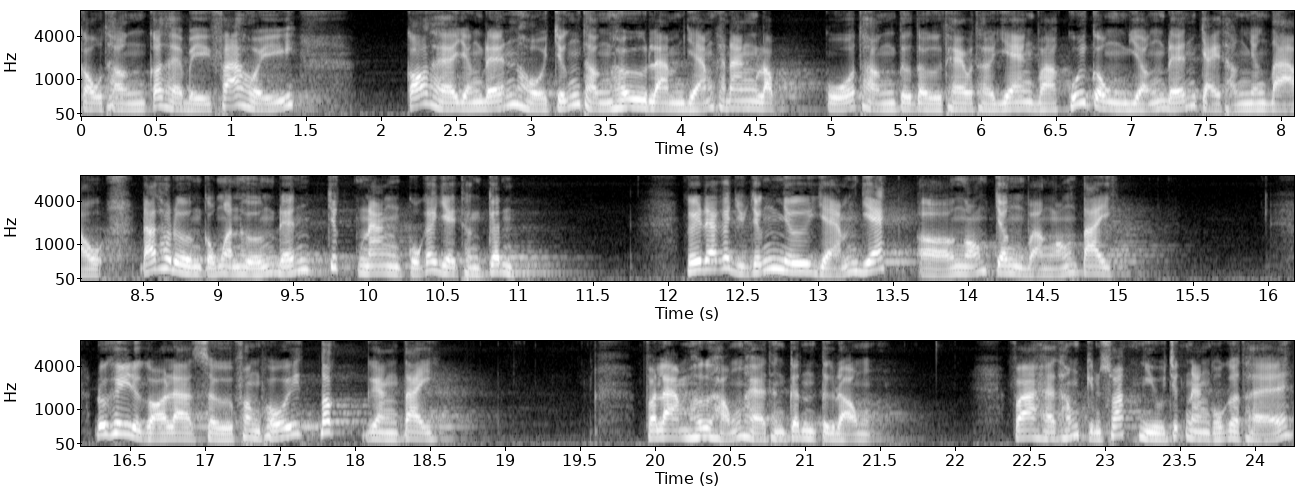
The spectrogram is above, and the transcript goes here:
cầu thận có thể bị phá hủy có thể dẫn đến hội chứng thận hư làm giảm khả năng lọc của thận từ từ theo thời gian và cuối cùng dẫn đến chạy thận nhân tạo. Đái tháo đường cũng ảnh hưởng đến chức năng của các dây thần kinh, gây ra các triệu chứng như giảm giác ở ngón chân và ngón tay. Đôi khi được gọi là sự phân phối tất găng tay và làm hư hỏng hệ thần kinh tự động và hệ thống kiểm soát nhiều chức năng của cơ thể.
